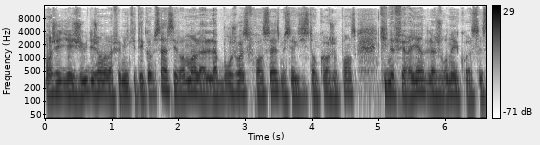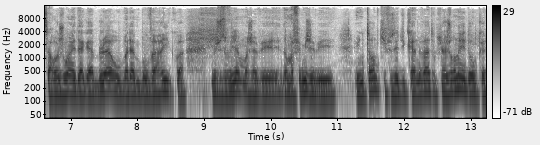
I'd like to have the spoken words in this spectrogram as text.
Moi, j'ai eu des gens dans ma famille qui étaient comme ça. C'est vraiment la, bourgeoise française, mais ça existe encore, je pense, qui ne fait rien de la journée. Quoi. Ça rejoint Eda Gabler ou Madame Bovary. Quoi. Mais je me souviens, moi, j'avais dans ma famille, j'avais une tante qui faisait du canevas toute la journée. Donc euh,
